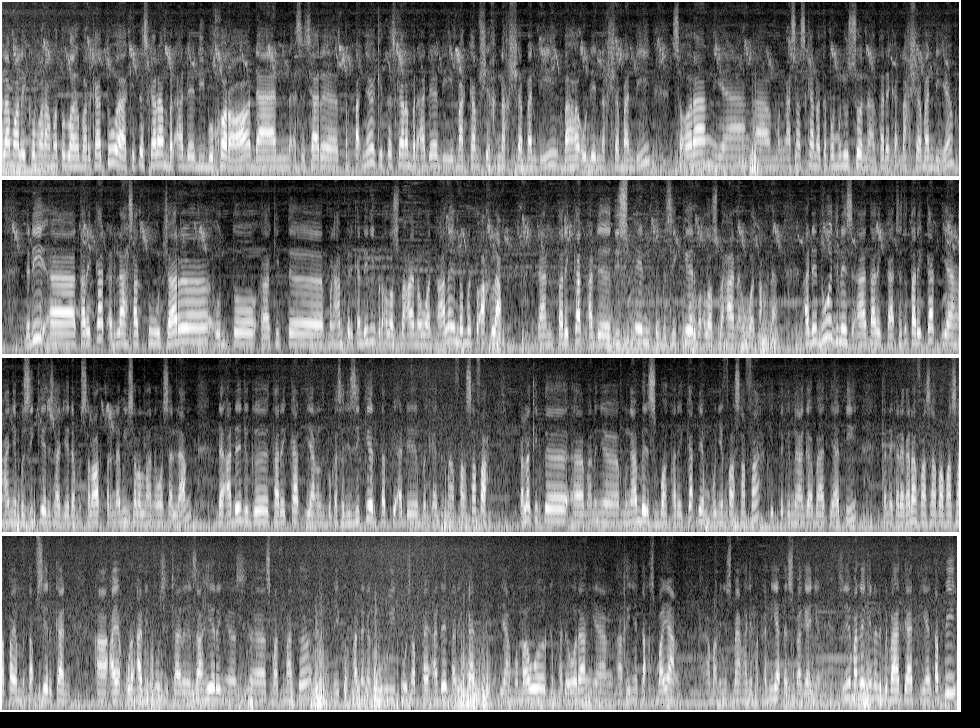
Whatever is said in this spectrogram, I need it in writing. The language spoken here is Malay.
Assalamualaikum warahmatullahi wabarakatuh. Ah, Kita sekarang berada di Bukhara dan secara tepatnya kita sekarang berada di makam Syekh Naqsyabandi, Bahauddin Naqsyabandi, seorang yang uh, mengasaskan ataupun menyusun uh, tarekat Naqsyabandi ya. Jadi tarekat adalah satu cara untuk kita menghampirkan diri kepada Allah Subhanahu Wa Taala yang berbentuk akhlak dan tarekat ada disiplin untuk berzikir kepada Allah Subhanahu Wa Taala ada dua jenis uh, tarikat. Satu tarikat yang hanya berzikir saja dan bersalawat pada Nabi sallallahu alaihi wasallam dan ada juga tarikat yang bukan saja zikir tapi ada berkaitan dengan falsafah. Kalau kita uh, maknanya mengambil sebuah tarikat yang mempunyai falsafah, kita kena agak berhati-hati kerana kadang-kadang falsafah-falsafah yang mentafsirkan uh, ayat Quran itu secara zahirnya uh, semata-mata mengikut pandangan guru itu sampai ada tarikat yang membawa kepada orang yang akhirnya tak sembayang ha, maknanya sembahyang hanya pakai niat dan sebagainya. Jadi mana kena lebih berhati-hati ya. Tapi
